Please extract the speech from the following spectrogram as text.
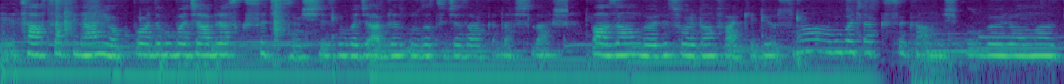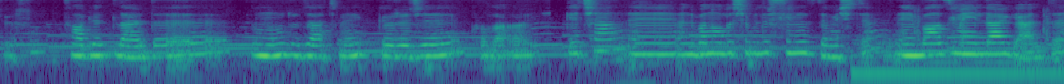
e, tahta falan yok. Bu arada bu bacağı biraz kısa çizmişiz. Bu bacağı biraz uzatacağız arkadaşlar. Bazen böyle sonradan fark ediyorsun. Aa bu bacak kısa kalmış. Bu böyle olmaz diyorsun. Tabletlerde bunu düzeltmek görece kolay. Geçen e, hani bana ulaşabilirsiniz demiştim. E, bazı mailler geldi.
